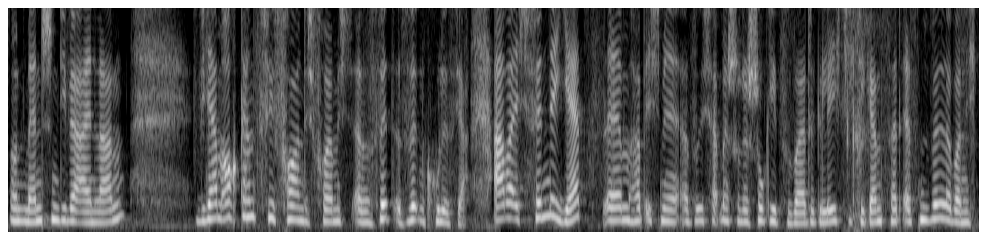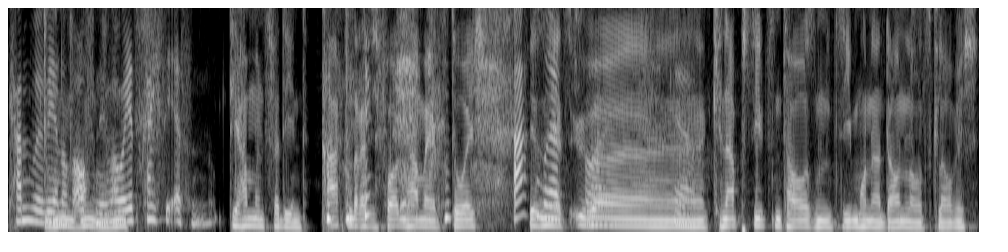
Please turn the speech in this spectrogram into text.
und Menschen, die wir einladen wir haben auch ganz viel vor und ich freue mich. Also es wird, es wird ein cooles Jahr. Aber ich finde, jetzt ähm, habe ich mir, also ich habe mir schon eine Schoki zur Seite gelegt, die ich die ganze Zeit essen will, aber nicht kann, weil wir ja noch mm, aufnehmen. Aber jetzt kann ich sie essen. Die haben uns verdient. 38 Folgen haben wir jetzt durch. Wir sind jetzt über ja. knapp 17.700 Downloads, glaube ich.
